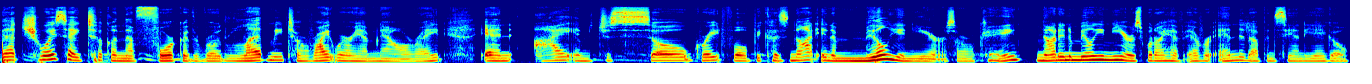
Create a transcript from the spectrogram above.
that choice I took on that fork of the road led me to right where I am now, right? And I am just so grateful because not in a million years, okay, not in a million years would I have ever ended up in San Diego.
